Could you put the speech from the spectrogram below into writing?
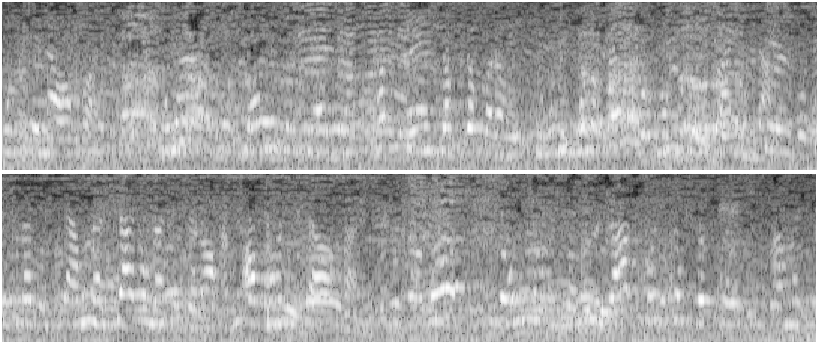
করতে নেওয়া হয়। ওনার জব্দ করা হয়েছে, উনি কোনো পারেন না। এগুলোর ক্ষেত্রে আমরা চাই ওনাকে যেন অব্যাহতি দেওয়া হয়। রাত পরিশ্রম করতে আমাদের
